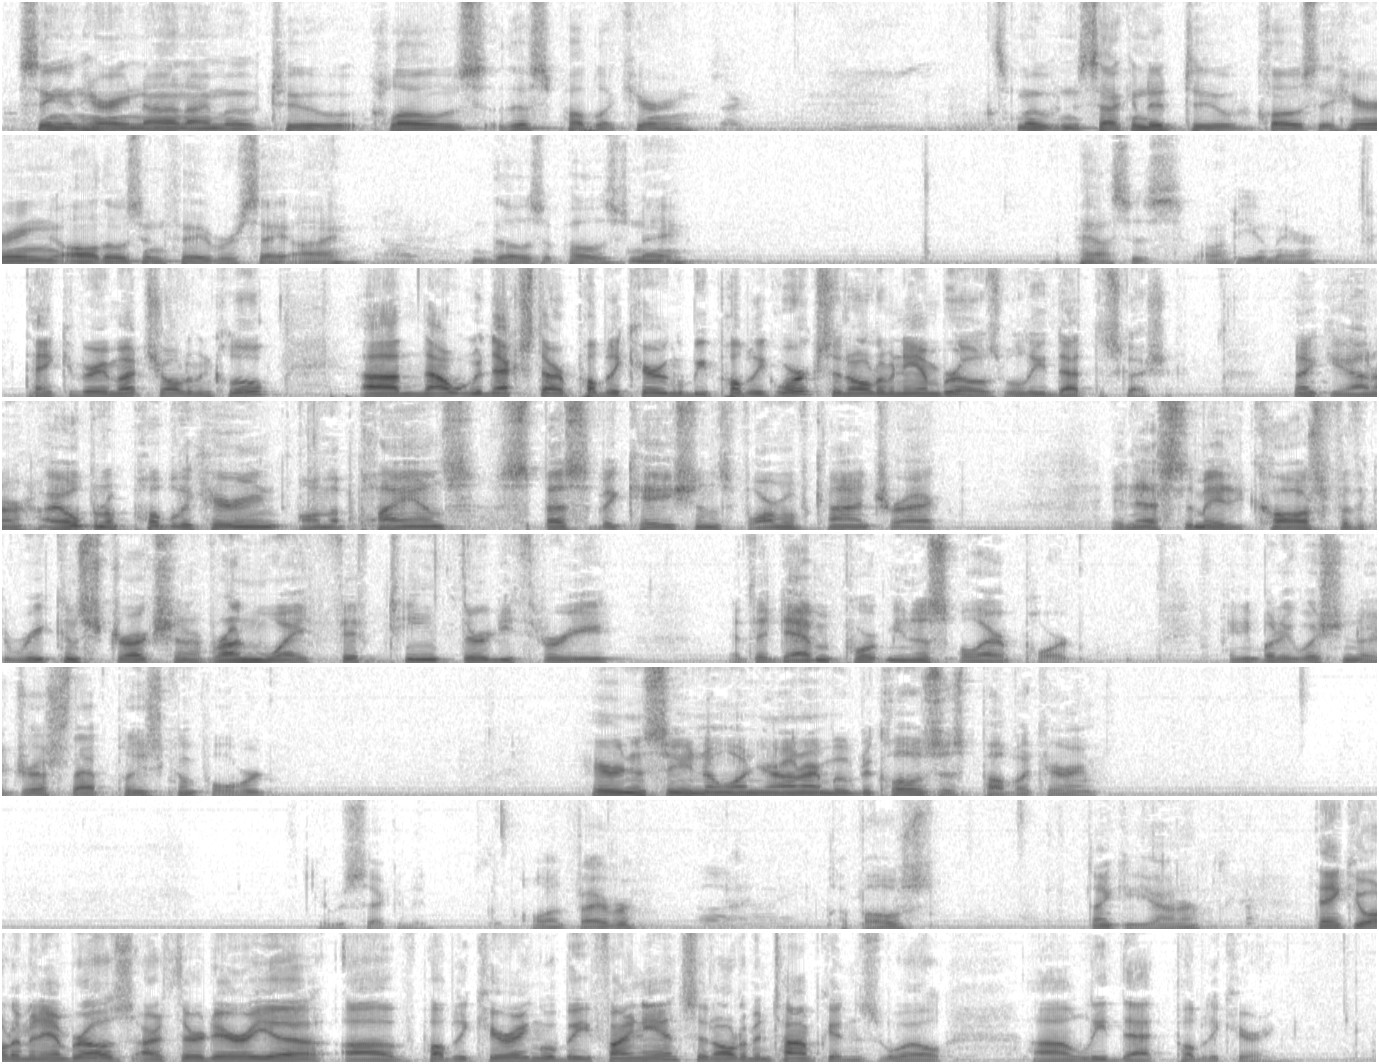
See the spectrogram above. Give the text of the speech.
Seeing and hearing none, I move to close this public hearing. It's moved and seconded to close the hearing. All those in favor, say aye. Those opposed, nay. It passes. On to you, Mayor. Thank you very much, Alderman Cluel. Um, now, we'll- next, our public hearing will be Public Works, and Alderman Ambrose will lead that discussion. Thank you, Your Honor. I open a public hearing on the plans, specifications, form of contract, and estimated cost for the reconstruction of runway 1533 at the Davenport Municipal Airport. Anybody wishing to address that, please come forward. Hearing and seeing no one, Your Honor, I move to close this public hearing. It was seconded. All in favor? Aye. Opposed? Thank you, Your Honor. Thank you, Alderman Ambrose. Our third area of public hearing will be Finance, and Alderman Tompkins will uh, lead that public hearing.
